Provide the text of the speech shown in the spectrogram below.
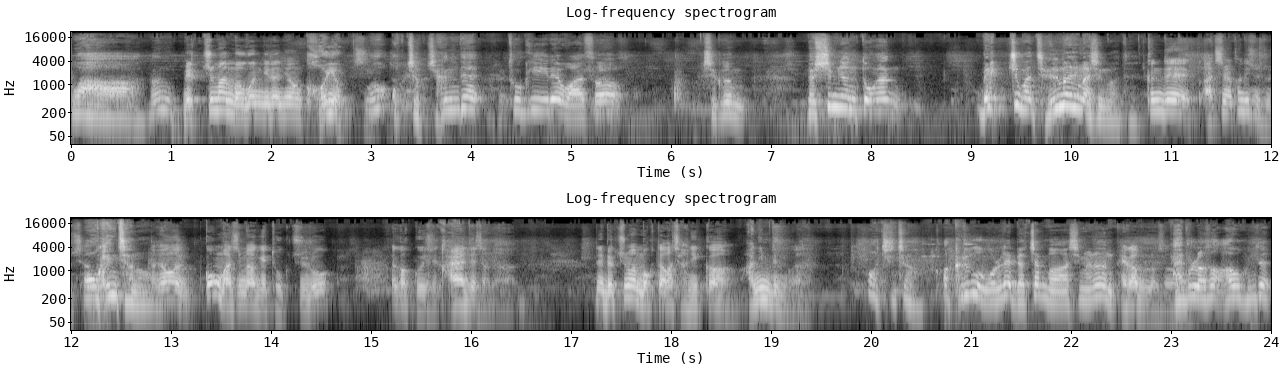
와, 난 맥주만 먹은 일은 형 거의 없지. 어, 없지 없지. 근데 독일에 와서 지금 몇십 년 동안 맥주만 제일 많이 마신 것 같아. 근데 아침에 컨디션 좋지 않아? 어, 괜찮아. 그러니까 형은 꼭 마지막에 독주로 해갖고 이제 가야 되잖아. 근데 맥주만 먹다가 자니까 안 힘든 거야. 어, 진짜. 아, 그리고 원래 몇 잔 마시면은 배가 불러서. 배불러서 아우 근데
